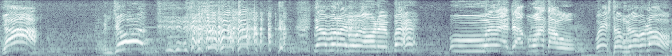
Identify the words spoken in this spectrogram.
Ya. Genjot. Nyamper ae mau ngene pe. Wah, kuat aku. Wes, dam gak ngono.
